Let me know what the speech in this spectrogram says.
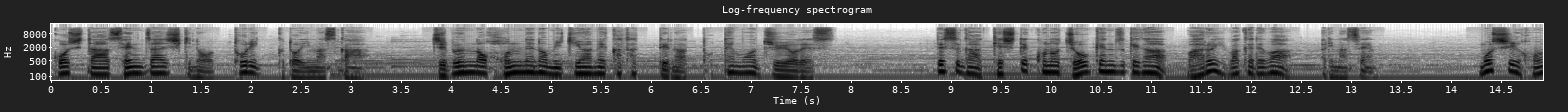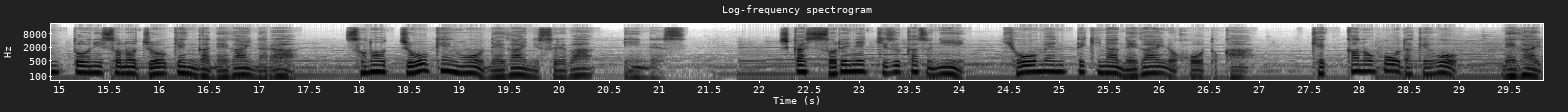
こうした潜在意識のトリックといいますか自分の本音の見極め方っていうのはとても重要です。ですが決してこの条件付けが悪いわけではありません。もし本当にその条件が願いならその条件を願いにすればいいんです。しかしそれに気づかずに表面的な願いの方とか結果の方だけを願い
